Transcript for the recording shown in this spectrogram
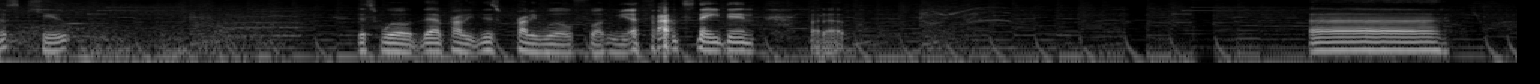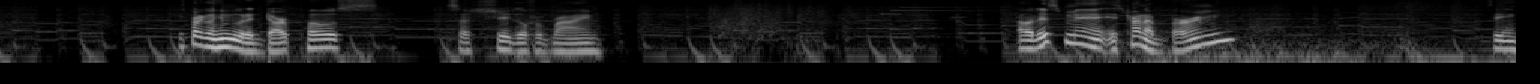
That's cute. This will that probably this probably will fuck me up if I stayed in. But up. Uh, uh He's probably gonna hit me with a dart post. So I should go for Brian. Oh, this man is trying to burn me? See,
